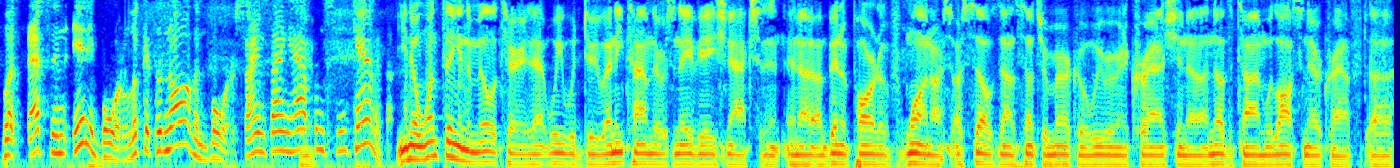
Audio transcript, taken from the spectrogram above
but that's in any border. Look at the northern border. Same thing happens in Canada. You know, one thing in the military that we would do anytime there was an aviation accident, and I, I've been a part of one our, ourselves down in Central America. We were in a crash, and uh, another time we lost an aircraft. Uh,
